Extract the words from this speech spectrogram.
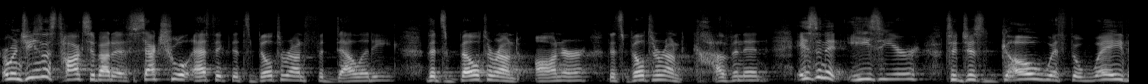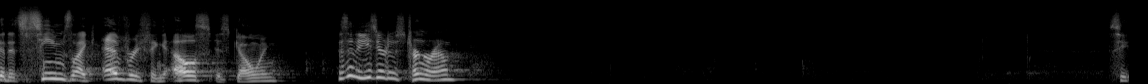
Or when Jesus talks about a sexual ethic that's built around fidelity, that's built around honor, that's built around covenant, isn't it easier to just go with the way that it seems like everything else is going? Isn't it easier to just turn around? See,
